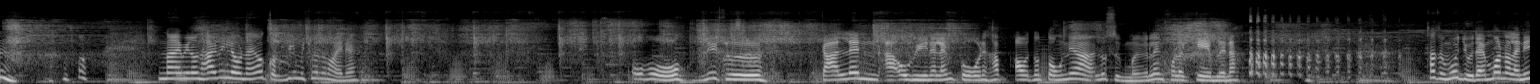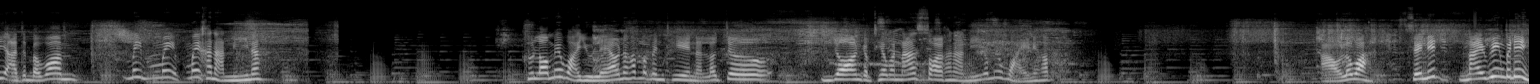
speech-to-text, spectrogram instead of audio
นายมีรองเท้าวิ่งเร็วนายก็กดวิ่งมาช่วยเราหน่อยนะ โอ้โห นี่คือการเล่น ROV ในแรงโกนะครับ เอาตรงๆเนี่ยรู้สึกเหมือนเล่นคนละเกมเลยนะ ถ้าสมมติอยู่ไดมอนด์อะไรนี่อาจจะแบบว่าไม่ไม่ไม่ขนาดนี้นะ คือเราไม่ไหวอยู่แล้วนะครับ เราเป็นเทนอะ เราเจอยอนกับเทวนาซอยขนาดนี้ก็ไม่ไหวนะครับ เอาแล้ววะเซนิดนายวิ่งไปดิ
